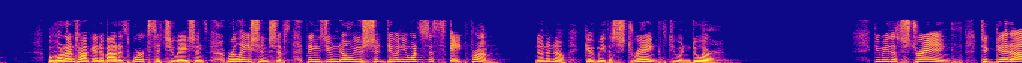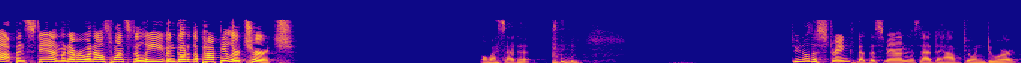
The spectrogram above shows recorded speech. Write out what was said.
But what I'm talking about is work situations, relationships, things you know you should do and you want to escape from. No, no, no. Give me the strength to endure. Give me the strength to get up and stand when everyone else wants to leave and go to the popular church. Oh, I said it. Do you know the strength that this man has had to have to endure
